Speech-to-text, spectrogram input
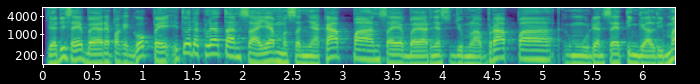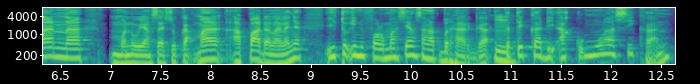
jadi saya bayarnya pakai GoPay, itu ada kelihatan saya mesennya kapan, saya bayarnya sejumlah berapa, kemudian saya tinggal di mana, menu yang saya suka apa dan lain-lainnya. Itu informasi yang sangat berharga ketika diakumulasikan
